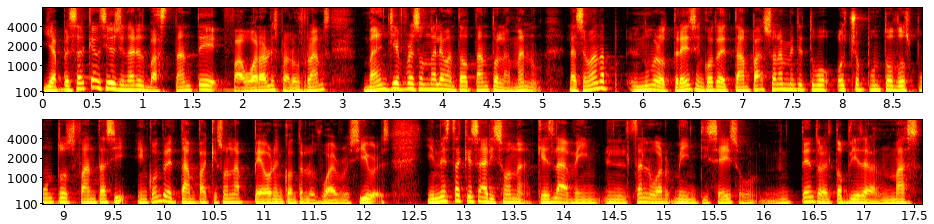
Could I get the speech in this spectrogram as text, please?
Y a pesar que han sido escenarios bastante favorables para los Rams, Van Jefferson no ha levantado tanto la mano. La semana número 3 en contra de Tampa solamente tuvo 8.2 puntos fantasy en contra de Tampa, que son la peor en contra de los wide receivers. Y en esta que es Arizona, que es la está en el lugar 26 o dentro del top 10 de las más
